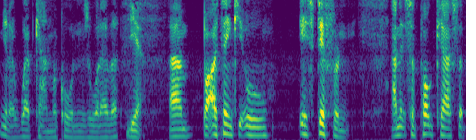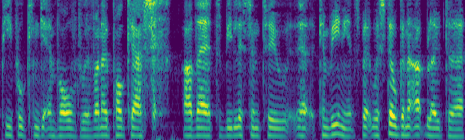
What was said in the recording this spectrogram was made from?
you know, webcam recordings or whatever. yeah. Um, but I think it'll it's different, and it's a podcast that people can get involved with. I know podcasts are there to be listened to at convenience, but we're still going to upload to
